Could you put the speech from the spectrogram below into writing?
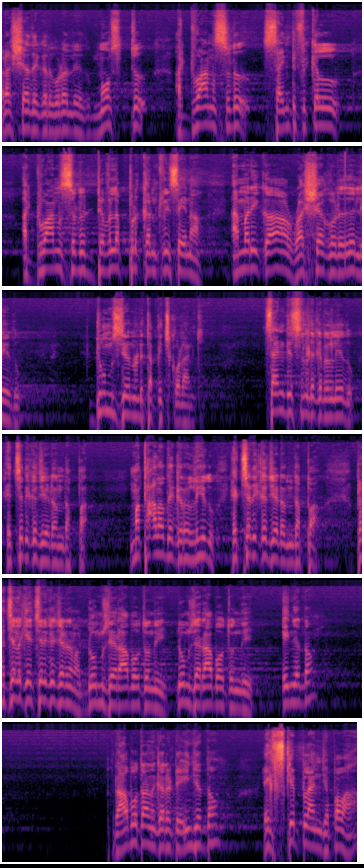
రష్యా దగ్గర కూడా లేదు. Most advanced scientifical advanced developed countries అయినా అమెరికా రష్యా కూడా లేదు. డూమ్స్డే నుండి తప్పించుకోవడానికి. సైంటిస్టుల దగ్గర లేదు. హెచ్చరిక చేయడం తప్ప. మతాల దగ్గర లేదు. హెచ్చరిక చేయడం తప్ప. ప్రజలకు హెచ్చరిక చేయడం డూమ్స్డే రాబోతుంది. డూమ్స్డే రాబోతుంది. ఏం చేద్దాం? రాబోతుంది కరెక్ట్ ఏం చేద్దాం? ఎస్కేప్ ప్లాన్ చెప్పవా?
